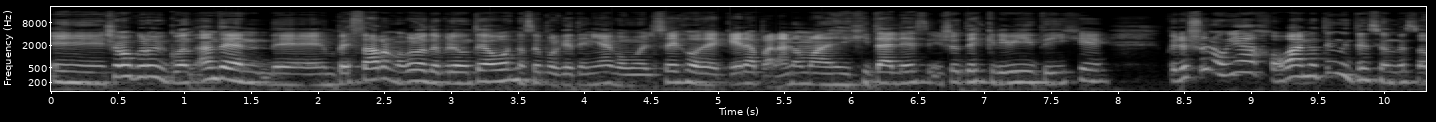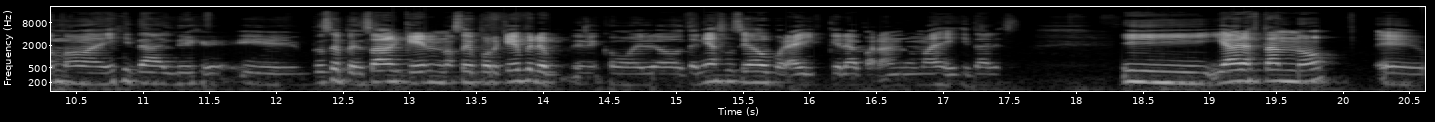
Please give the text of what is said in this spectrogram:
Eh, yo me acuerdo que antes de empezar, me acuerdo que te pregunté a vos, no sé, porque tenía como el sesgo de que era para nómadas digitales, y yo te escribí y te dije, pero yo no viajo, ah, no tengo intención de ser nómada digital, dije. Y entonces pensaba que era, no sé por qué, pero eh, como lo tenía asociado por ahí, que era para nómadas digitales. Y, y ahora estando, eh,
